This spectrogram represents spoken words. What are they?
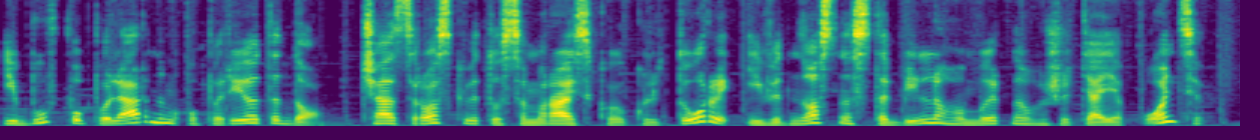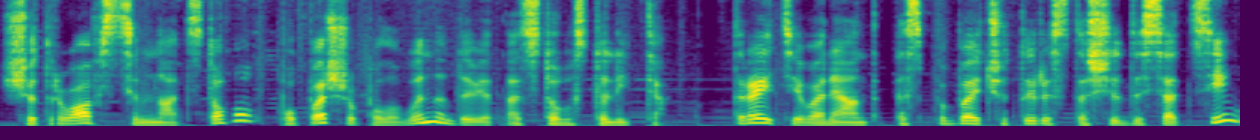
і був популярним у період Едо, час розквіту самурайської культури і відносно стабільного мирного життя японців, що тривав з 17 по першу половину 19 століття. Третій варіант СПБ 467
